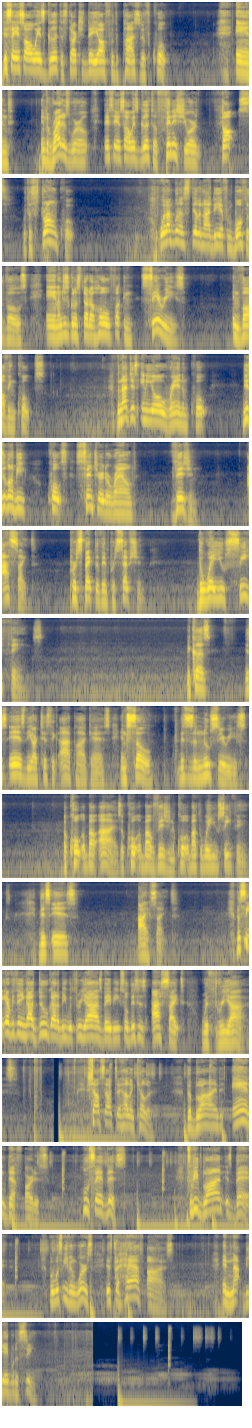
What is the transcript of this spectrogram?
They say it's always good to start your day off with a positive quote. And in the writer's world, they say it's always good to finish your thoughts with a strong quote. Well, I'm going to steal an idea from both of those, and I'm just going to start a whole fucking series involving quotes. But not just any old random quote. These are going to be quotes centered around vision, eyesight, perspective, and perception. The way you see things. Because this is the Artistic Eye Podcast. And so, this is a new series. A quote about eyes, a quote about vision, a quote about the way you see things. This is eyesight. But see, everything I do got to be with three eyes, baby. So this is eyesight with three eyes. Shouts out to Helen Keller, the blind and deaf artist, who said this To be blind is bad, but what's even worse is to have eyes and not be able to see.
